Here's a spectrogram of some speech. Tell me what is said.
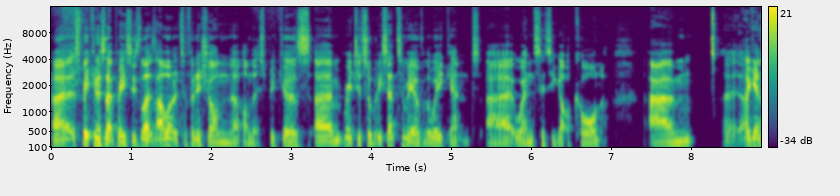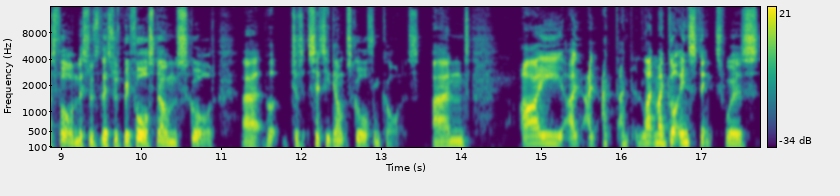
Uh, speaking of set pieces, let's. I wanted to finish on uh, on this because um, Richard, somebody said to me over the weekend uh, when City got a corner um, uh, against Fulham. This was this was before Stones scored, uh, but just City don't score from corners, and I, I, I, I, like my gut instinct was,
